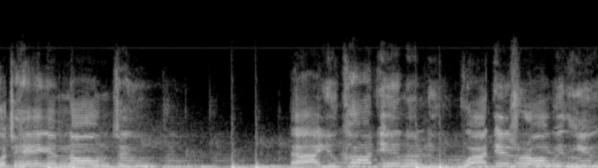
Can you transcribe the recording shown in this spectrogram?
what you're hanging on to. Are you caught in a loop? What is wrong with you?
